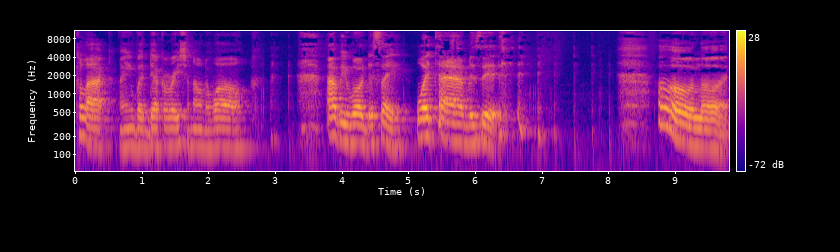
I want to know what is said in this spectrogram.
clock, ain't but decoration on the wall. I be wanting to say, what time is it? oh, Lord.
